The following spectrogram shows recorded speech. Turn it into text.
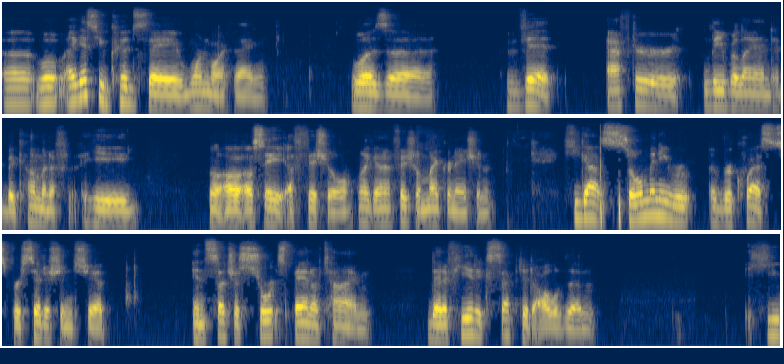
Uh, well, I guess you could say one more thing. Was uh, Vit after Liberland had become an he, well, I'll, I'll say official, like an official micronation. He got so many re- requests for citizenship in such a short span of time that if he had accepted all of them, he,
